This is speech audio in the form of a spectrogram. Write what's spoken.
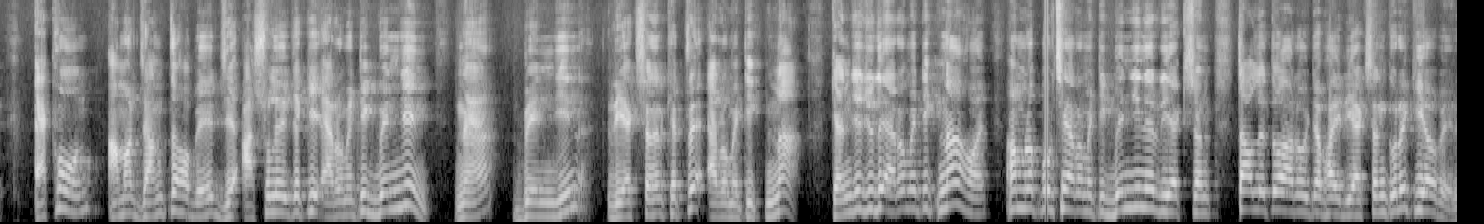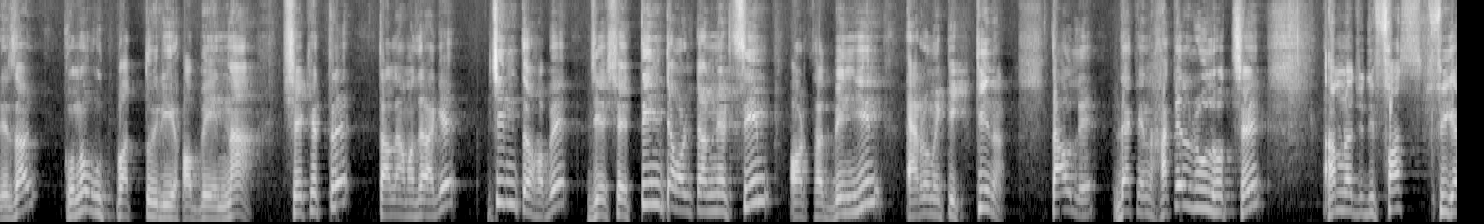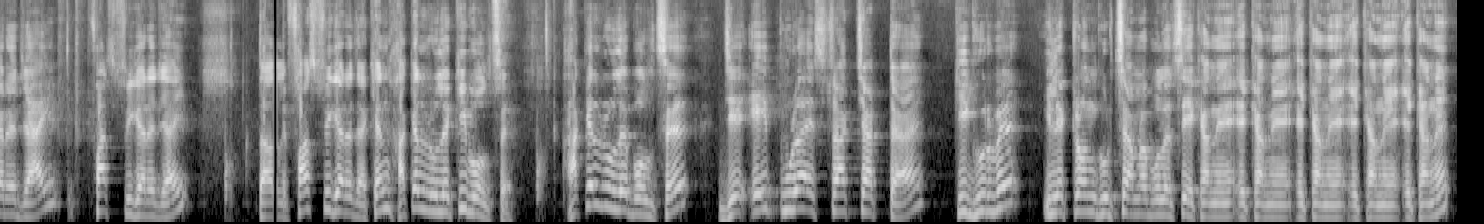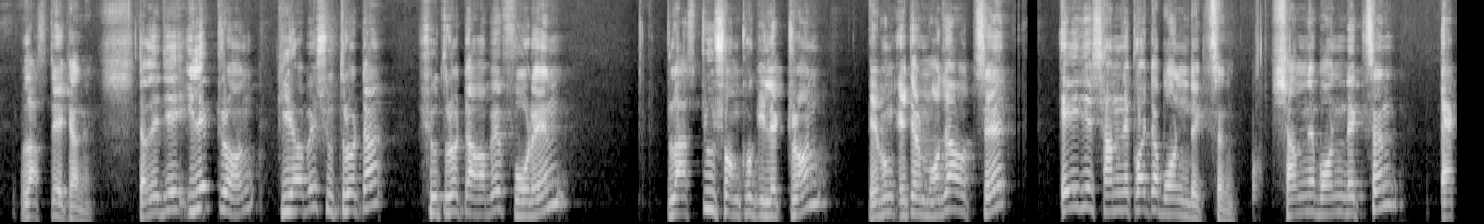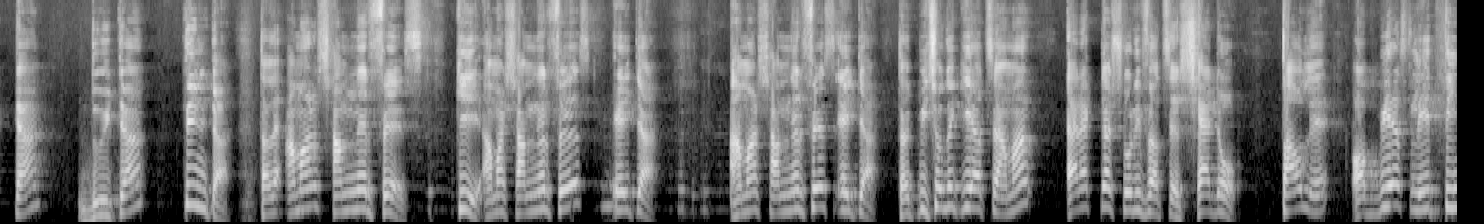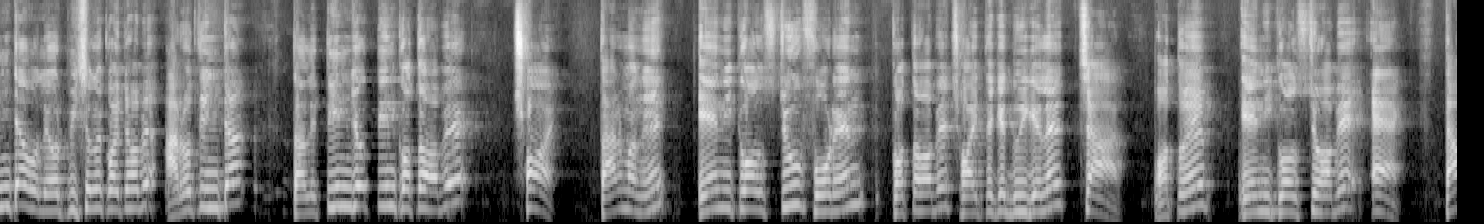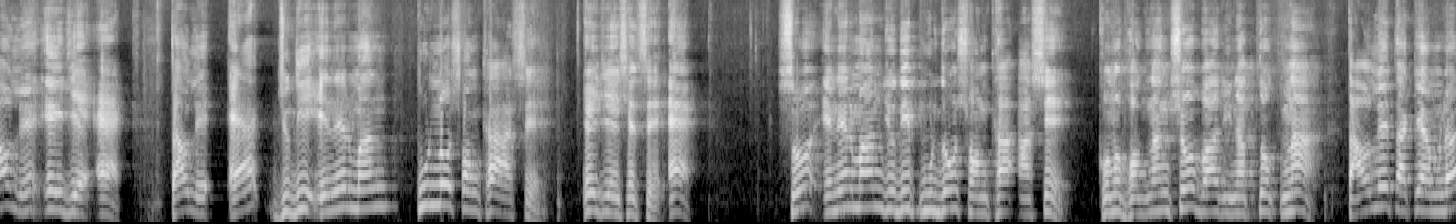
এখন আমার জানতে হবে যে আসলে এটা কি অ্যারোমেটিক বেঞ্জিন না বেঞ্জিন রিয়াকশনের ক্ষেত্রে অ্যারোমেটিক না। কেন যে যদি অ্যারোমেটিক না হয়, আমরা পড়ছি অ্যারোমেটিক বেঞ্জিনের রিয়াকশন তাহলে তো আর ওইটা ভাই রিয়াকশন করে কি হবে? রেজাল্ট কোনো উৎপাদ তৈরি হবে না। সেক্ষেত্রে তাহলে আমাদের আগে চিনতে হবে যে সে তিনটা অল্টারনেট সিম অর্থাৎ বেঞ্জিন অ্যারোমেটিক কিনা। তাহলে দেখেন হাকেল রুল হচ্ছে আমরা যদি ফার্স্ট ফিগারে যাই ফার্স্ট ফিগারে যাই, তাহলে ফার্স্ট ফিগারে দেখেন, হাকেল রুলে কি বলছে? হাকেল রুলে বলছে যে এই পুরা স্ট্রাকচারটায় কি ঘুরবে? ইলেকট্রন ঘুরছে, আমরা বলেছি এখানে এখানে এখানে এখানে এখানে লাস্টে এখানে। তাহলে যে ইলেকট্রন কি হবে সূত্রটা? সূত্রটা হবে ফোর এন প্লাস টু সংখ্যক ইলেকট্রন এবং এটার মজা হচ্ছে এই যে সামনে কয়টা বন্ড দেখছেন? সামনে বন্ড দেখছেন একটা, দুইটা, তিনটা। তাহলে আমার সামনের ফেস কি? আমার সামনের ফেস এইটা। আমার সামনের ফেস এইটা। তাহলে পিছনে কি আছে আমার? আর একটা শরীফ আছে শ্যাডো তাহলে অবভিয়াসলি তিনটা হলে ওর পিছনে কয়টা হবে? আরও তিনটা। তাহলে তিন যোগ তিন কত হবে? ছয়। তার মানে n equals two four n কত হবে? ছয় থেকে দুই গেলে চার। অতএব এন ইকুয়ালস টু হবে এক। তাহলে এই যে এক, তাহলে এক যদি এন এর মান পূর্ণ সংখ্যা আসে, এই যে এসেছে এক। সো এন এর মান যদি পূর্ণ সংখ্যা আসে, কোনো ভগ্নাংশ বা ঋণাত্মক না, তাহলে তাকে আমরা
